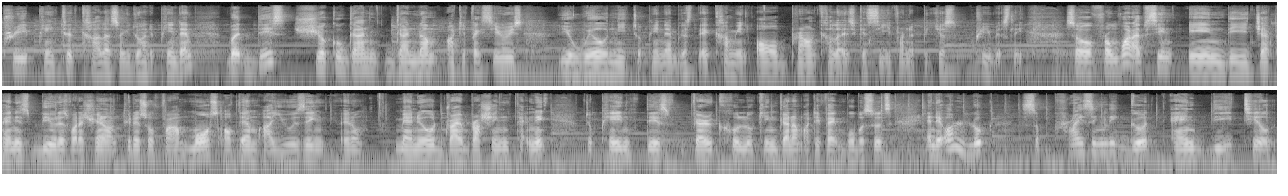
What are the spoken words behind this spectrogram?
pre-painted color so you don't have to paint them. But this Shokugan Gundam Artifact series you will need to paint them because they come in all brown color as you can see from the pictures previously. So from what I've seen in the Japanese builders what I've shown on Twitter so far most of them are using you know manual dry brushing technique to paint these very cool looking Gundam artifact mobile suits. And they all look surprisingly good and detailed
